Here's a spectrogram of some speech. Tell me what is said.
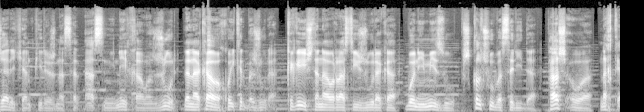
جارێکیان پیرژنە سەر ئاسنینەی خاوەن ژوور لە ناکاوە خۆی کرد بە ژوورە. کە گەیشتە ناوەڕاستی ژوورەکە بۆنی میز و پشقل چوو بە سەریدا. پاش ئەوە نەختێ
